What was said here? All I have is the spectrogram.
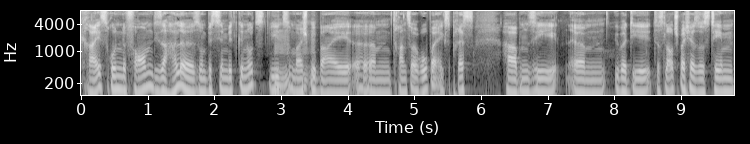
kreisrunde Form dieser Halle so ein bisschen mitgenutzt, wie zum Beispiel bei ähm, Trans-Europa Express haben sie ähm, über die, das Lautsprechersystem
